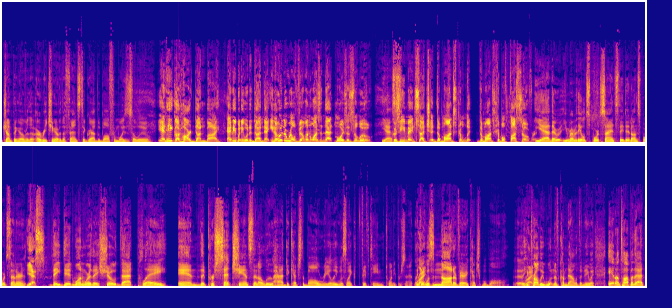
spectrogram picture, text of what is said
Jumping over the or reaching over the fence to grab the ball from Moises Alou. Yeah, and he got hard done by. Anybody would have done that. You know who the real villain was in that? Moises Alou. Yes. Because he made such a demonstrable demonstrable fuss over it. Yeah, there. You remember the old sports science they did on Sports Center? Yes. they did one where they showed that play and the percent chance that Alou had to catch the ball really was like 15 20% like Right. it was not a very catchable ball uh, he Right. probably wouldn't have come down with it anyway and on top of that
